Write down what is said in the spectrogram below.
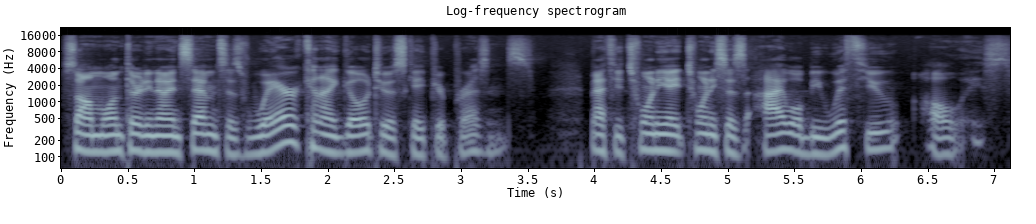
Psalm 139 7 says, Where can I go to escape your presence? Matthew 28 20 says, I will be with you always.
